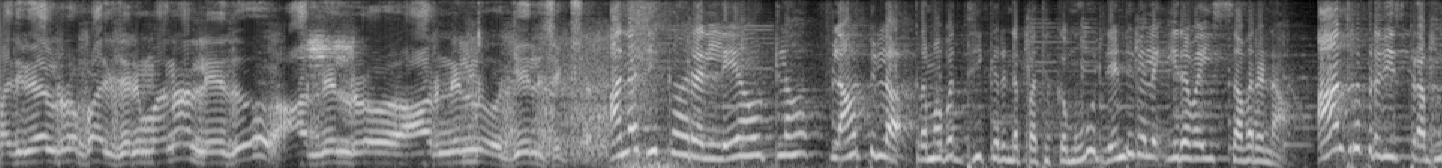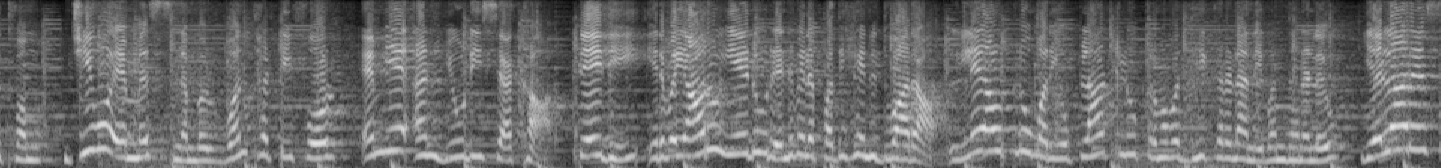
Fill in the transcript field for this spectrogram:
పదివేల రూపాయలు జరిమానా లేదు ఆరు నెలలు ఆరు నెలలు జైలు శిక్ష. అనధికార లేఅవుట్ల ఫ్లాటుల క్రమబద్ధీకరణ పథకము రెండు వేల ఇరవై సవరణ. ఆంధ్రప్రదేశ్ ప్రభుత్వం GOMS number one thirty four MA and UD శాఖ. తేదీ ఇరవై ఆరు ఏడు రెండు వేల పదిహేను ద్వారా లేఅవుట్లు మరియు ప్లాట్లు క్రమబద్ధీకరణ నిబంధనలు ఎల్ఆర్ఎస్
